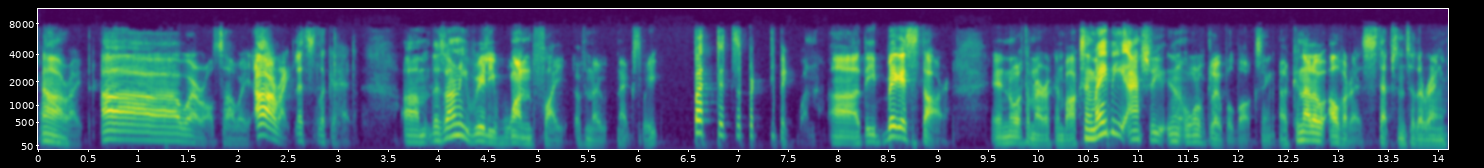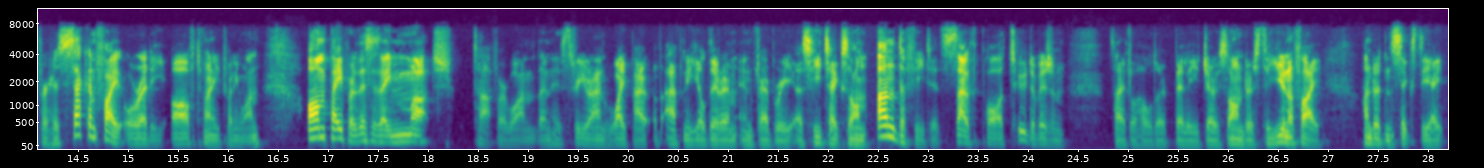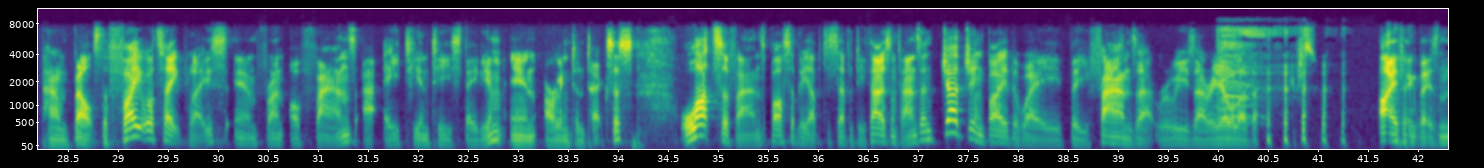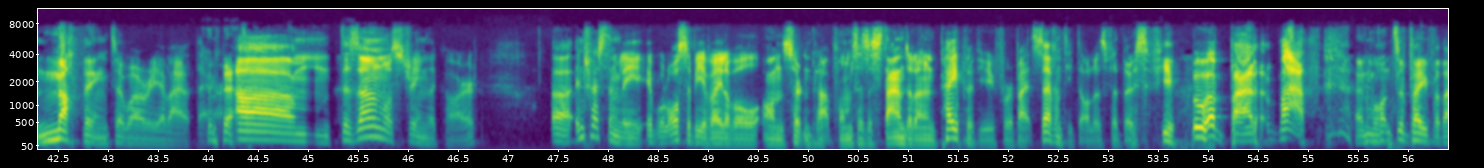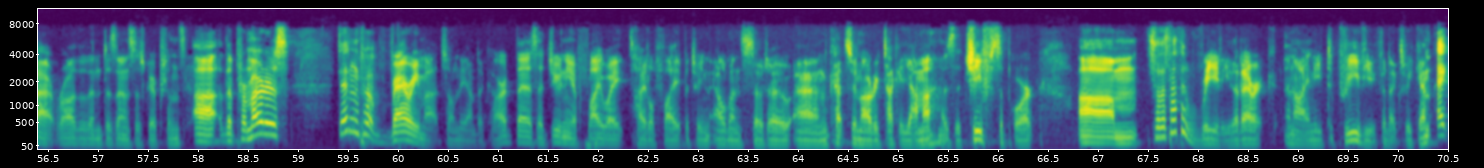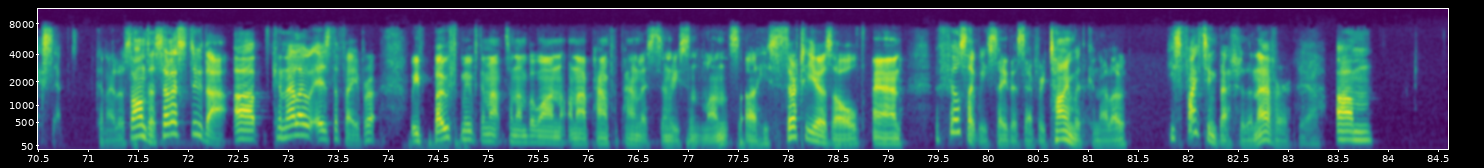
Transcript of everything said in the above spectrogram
All right. Uh, where else are we? All right, let's look ahead. Um, there's only really one fight of note next week, but it's a pretty big one. Uh, the biggest star in North American boxing, maybe actually in all of global boxing, uh, Canelo Alvarez steps into the ring for his second fight already of 2021. On paper, this is a much tougher one than his three-round wipeout of Avni Yildirim in February, as he takes on undefeated Southpaw two-division title holder Billy Joe Saunders to unify 168 pound belts. The fight will take place in front of fans at AT&T Stadium in Arlington, Texas. Lots of fans, possibly up to 70,000 fans, and judging by the way the fans at Ruiz Arreola, I think there's nothing to worry about there. Um, DAZN will stream the card. Uh, interestingly, it will also be available on certain platforms as a standalone pay per view for about $70 for those of you who are bad at math and want to pay for that rather than DAZN subscriptions. Uh, the promoters didn't put very much on the undercard. There's a junior flyweight title fight between Elwin Soto and Katsunari Takayama as the chief support. Um, so there's nothing really that Eric and I need to preview for next weekend, except Canelo Saunders. So let's do that. Uh, Canelo is the favorite. We've both moved him up to number one on our pound for pound lists in recent months. Uh, he's 30 years old, and it feels like we say this every time with Canelo. He's fighting better than ever. Yeah. Um,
